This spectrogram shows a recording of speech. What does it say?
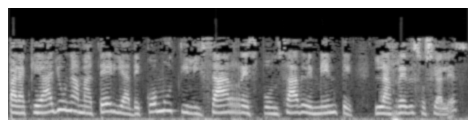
para que haya una materia de cómo utilizar responsablemente las redes sociales?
